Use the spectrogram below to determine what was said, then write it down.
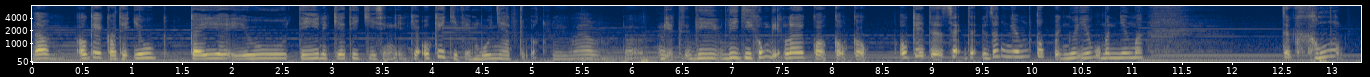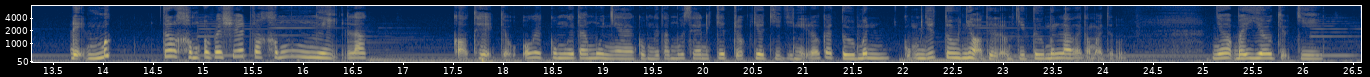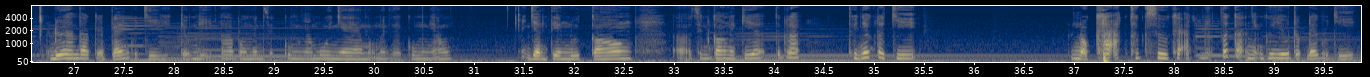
đó, ok có thể yêu cây ờ, yêu tí này kia thì chị sẽ nghĩ cho ok chị phải mua nhà trước rồi wow biết vì vì chị không biết là có cậu cậu ok sẽ rất nghiêm túc với người yêu của mình nhưng mà tôi không đến mức tức là không appreciate và không nghĩ là có thể kiểu ok cùng người ta mua nhà cùng người ta mua xe này kia trước. Giờ chị chỉ nghĩ đó cái từ mình cũng như từ nhỏ thì lớn chị từ mình làm tất cả mọi thứ. Nhưng bây giờ kiểu chị đưa em vào cái plan của chị kiểu nghĩ à, bọn mình sẽ cùng nhau mua nhà bọn mình sẽ cùng nhau dành tiền nuôi con uh, sinh con này kia. Tức là thứ nhất là chị nó khác thực sự khác tất cả những người yêu trước đây của chị.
